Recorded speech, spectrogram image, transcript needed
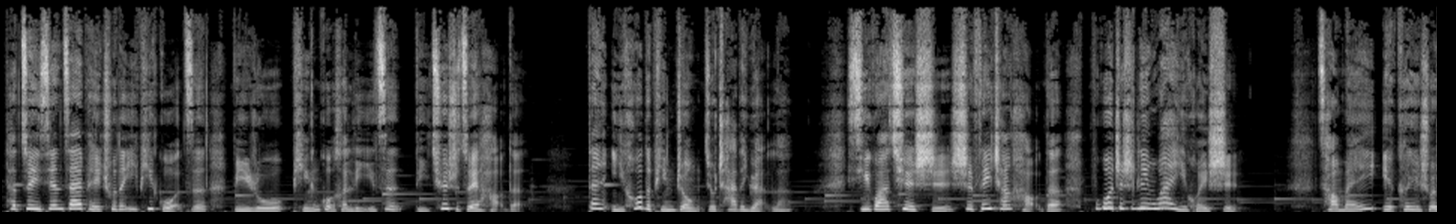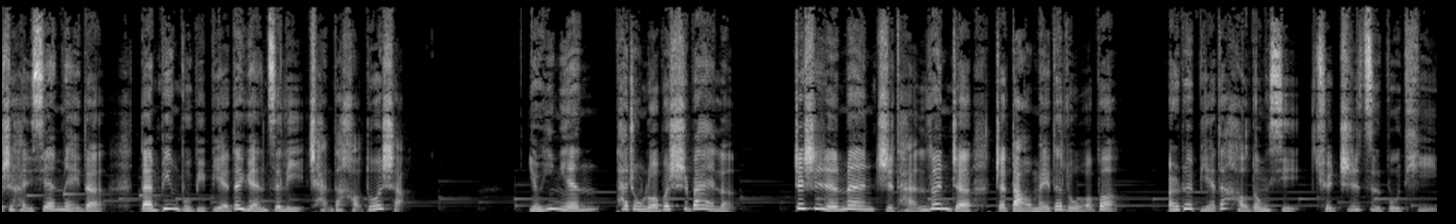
他最先栽培出的一批果子，比如苹果和梨子，的确是最好的。但以后的品种就差得远了。西瓜确实是非常好的，不过这是另外一回事。草莓也可以说是很鲜美的，但并不比别的园子里产的好多少。有一年，他种萝卜失败了，这是人们只谈论着这倒霉的萝卜。而对别的好东西却只字不提，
